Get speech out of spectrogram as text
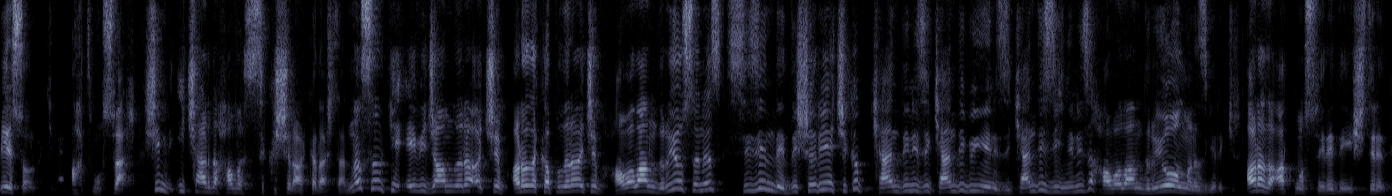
bir sonrakine. Atmosfer. Şimdi içeride hava sıkışır arkadaşlar. Nasıl ki evi camları açıp arada kapıları açıp havalandırıyorsanız sizin de dışarıya çıkıp kendinizi, kendi bünyenizi, kendi zihninizi havalandırıyor olmanız gerekir. Arada atmosferi değiştirin.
